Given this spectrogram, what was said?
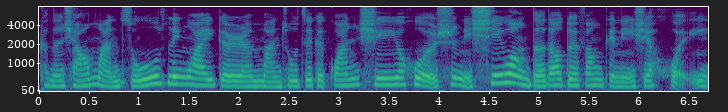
可能想要满足另外一个人，满足这个关系，又或者是你希望得到对方给你一些回应，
